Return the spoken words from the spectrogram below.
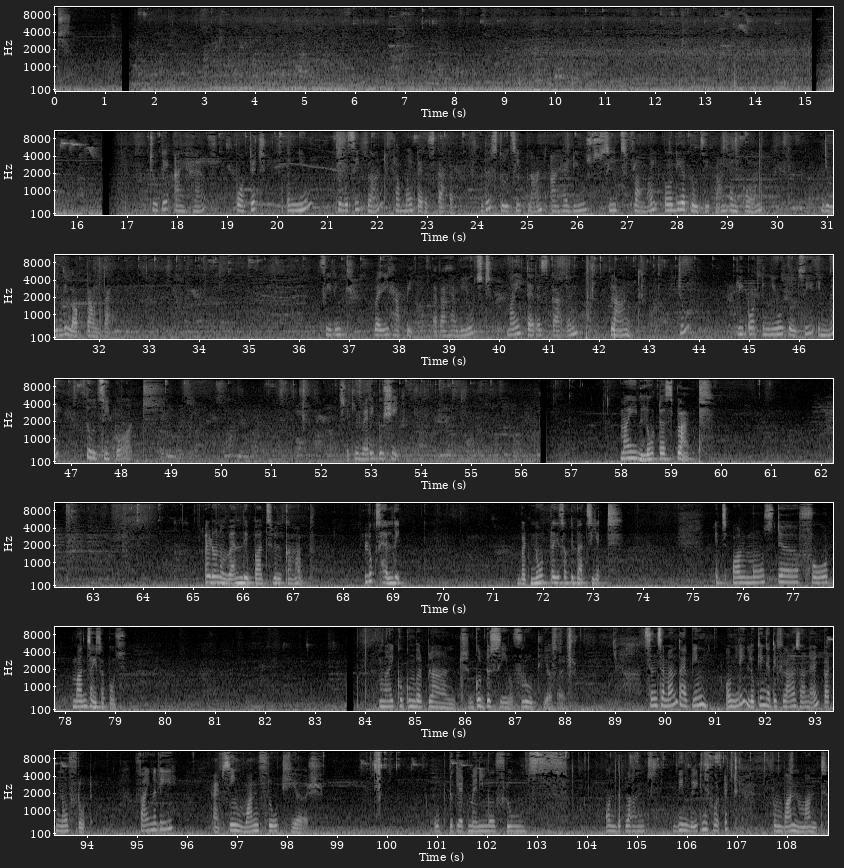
Today I have potted a new tulsi plant from my terrace garden. This tulsi plant I had used seeds from my earlier tulsi plant and grown during the lockdown time. Feeling very happy that I have used my terrace garden plant to repot a new tulsi in my tulsi pot. It's looking very bushy. My lotus plant. I don't know when the buds will come up. Looks healthy, but no trace of the buds yet it's almost uh, four months i suppose. My cucumber plant. Good to see a fruit here. Since a month i've been only looking at the flowers on it but no fruit. Finally i've seen one fruit here. Hope to get many more fruits on the plant. Been waiting for it from one month.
